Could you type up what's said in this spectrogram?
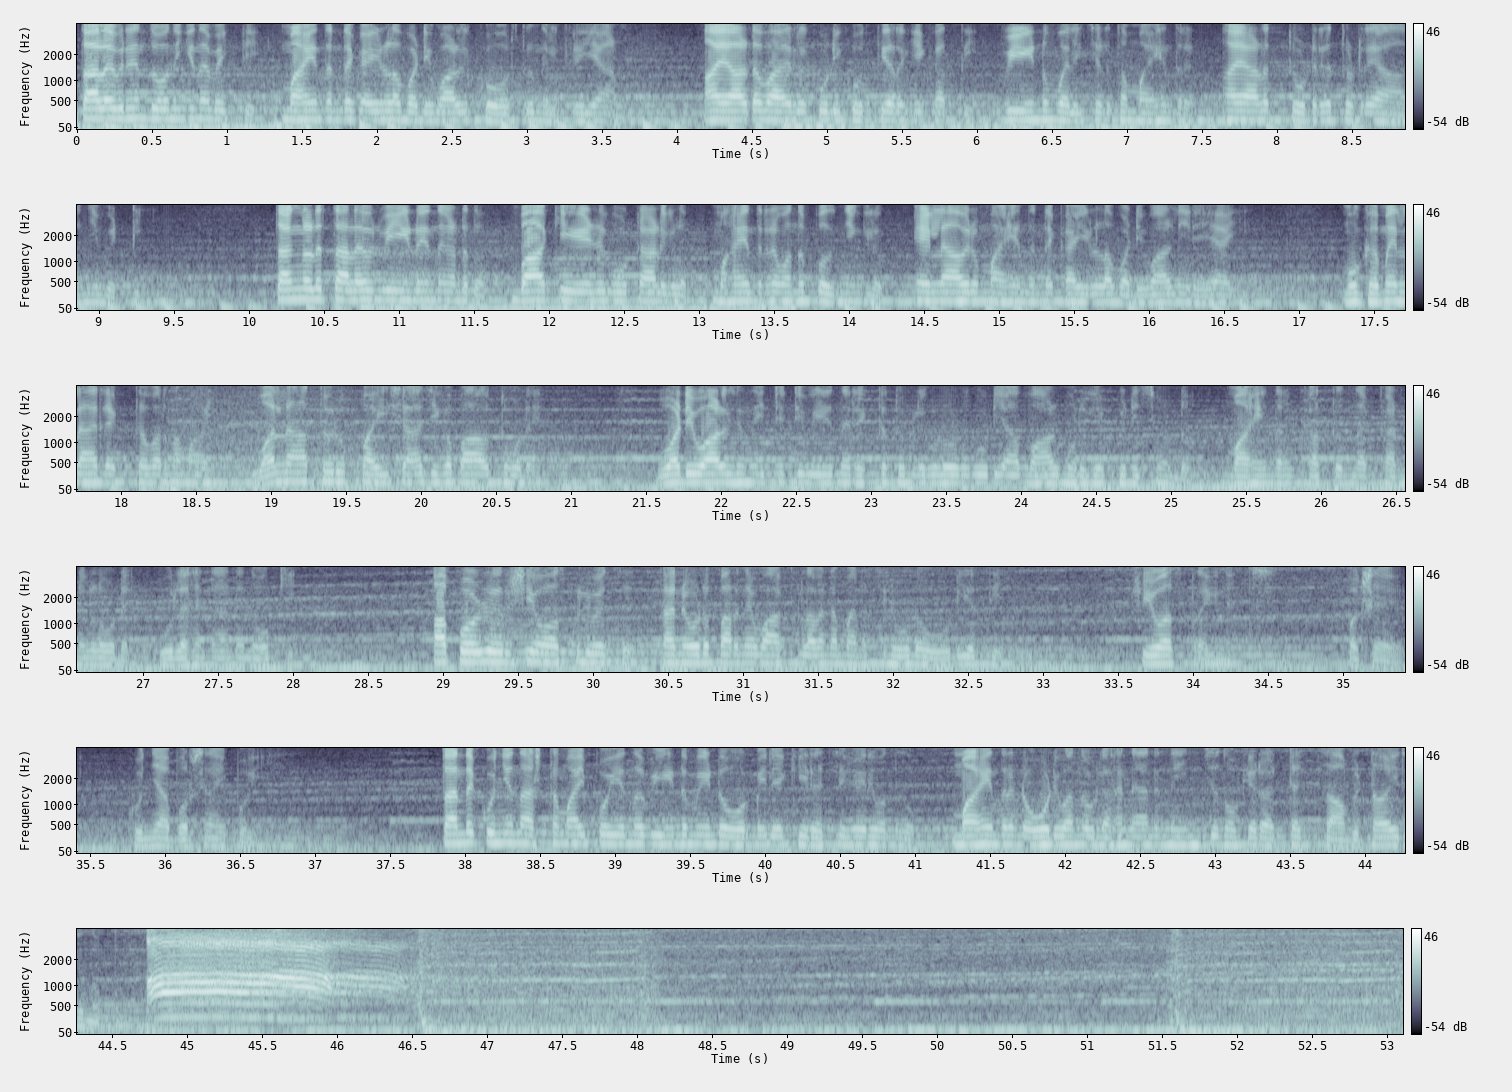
തലവിനും തോന്നിക്കുന്ന വ്യക്തി മഹേന്ദ്രന്റെ കൈയുള്ള വടിവാളിൽ കോർത്തു നിൽക്കുകയാണ്. അയാളുടെ വയറിൽ കൂടി കുത്തിയിറക്കി കത്തി വീണ്ടും വലിച്ചെടുത്ത മഹേന്ദ്രൻ അയാളെ തുടരെ തുടരെ ആഞ്ഞു വെട്ടി. തങ്ങളുടെ തലവൻ വീണു എന്ന് കണ്ടതും ബാക്കി ഏഴ് കൂട്ടാളികളും മഹേന്ദ്രനെ വന്ന് പൊതിഞ്ഞെങ്കിലും എല്ലാവരും മഹേന്ദ്രന്റെ കയ്യിലുള്ള വടിവാളിനിരയായി മുഖമെല്ലാം രക്തവർണമായി വല്ലാത്തൊരു പൈശാചിക ഭാവത്തോടെ വടിവാളിൽ നിന്ന് ഇറ്റിറ്റ് വീഴുന്ന രക്തത്തുള്ളികളോടുകൂടി ആ വാൾ മുറുകെ പിടിച്ചുകൊണ്ട് മഹേന്ദ്രൻ കത്തുന്ന കണ്ണുകളോടെ ഉലഹനാനെ നോക്കി. അപ്പോഴും ഋഷി ഹോസ്പിറ്റലിൽ വെച്ച് തന്നോട് പറഞ്ഞ വാക്കുകൾ അവന്റെ മനസ്സിലൂടെ ഓടിയെത്തി. ഷി വാസ് പ്രഗ്നന്റ് പക്ഷേ കുഞ്ഞ് അപോർഷനായി പോയി. തന്റെ കുഞ്ഞ് നഷ്ടമായി പോയി എന്ന് വീണ്ടും വീണ്ടും ഓർമ്മയിലേക്ക് ഇരച്ചു കയറി വന്നതും മഹേന്ദ്രൻ ഓടി വന്ന ഉലഹനാനെ നെഞ്ചു നോക്കിയൊരൊറ്റ ചവിട്ടായിരുന്നു.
